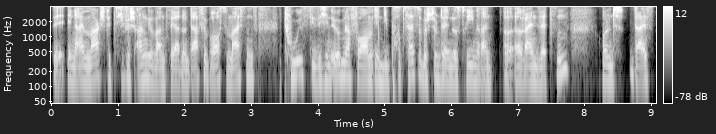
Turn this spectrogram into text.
in einem Markt spezifisch angewandt werden? Und dafür brauchst du meistens Tools, die sich in irgendeiner Form in die Prozesse bestimmter Industrien rein, äh, reinsetzen Und da ist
